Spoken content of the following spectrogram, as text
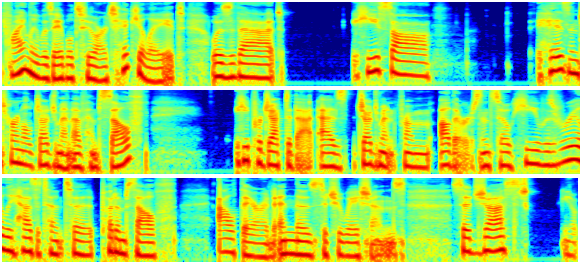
finally was able to articulate was that he saw his internal judgment of himself he projected that as judgment from others. And so he was really hesitant to put himself out there and in those situations. So just, you know,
